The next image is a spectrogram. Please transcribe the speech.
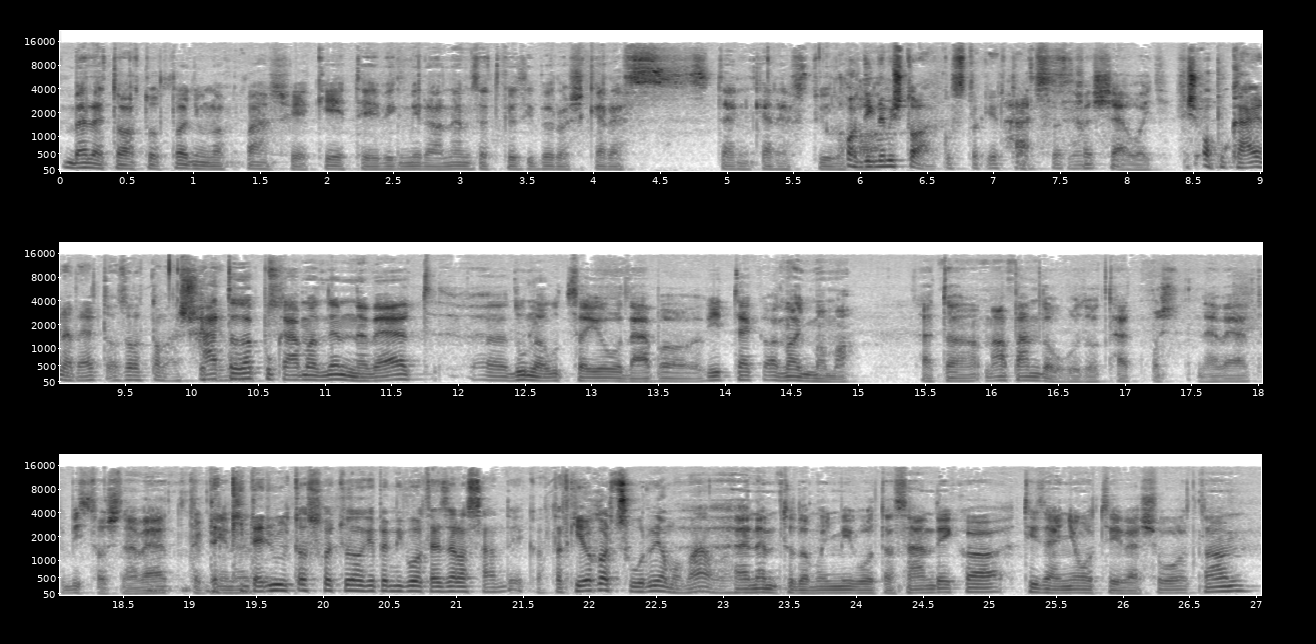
beletartott anyunak másfél-két évig, mire a Nemzetközi Vörös Kereszten keresztül... Addig ha... nem is találkoztak, érted? Hát, hát sehogy. És apukája nevelt az a másfél Hát az apukám az nem nevelt, a Duna utcai óvodába vittek, a nagymama. Hát a apám dolgozott, hát most nevelt, biztos nevelt. De, de kiderült az, hogy tulajdonképpen mi volt ezzel a szándéka? Tehát ki akart szúrni a mamával? Hát nem tudom, hogy mi volt a szándéka. 18 éves voltam,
